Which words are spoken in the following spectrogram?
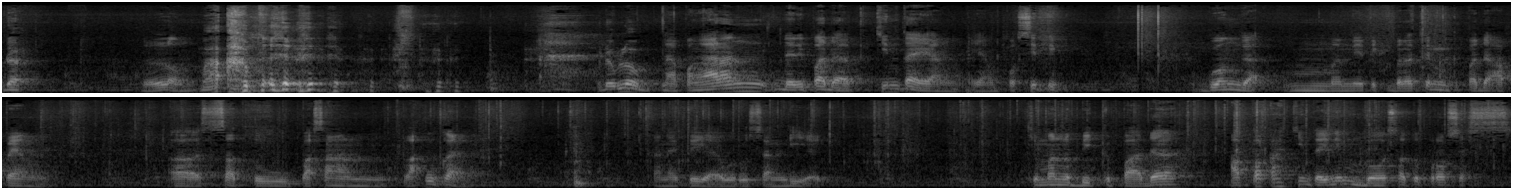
Udah. Belum. Maaf. Udah belum? Nah pengarang daripada cinta yang yang positif gua nggak menitik beratkan kepada apa yang eh, satu pasangan lakukan. Karena itu ya urusan dia. Cuman lebih kepada apakah cinta ini membawa satu proses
